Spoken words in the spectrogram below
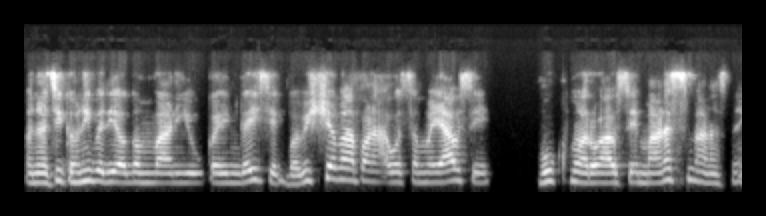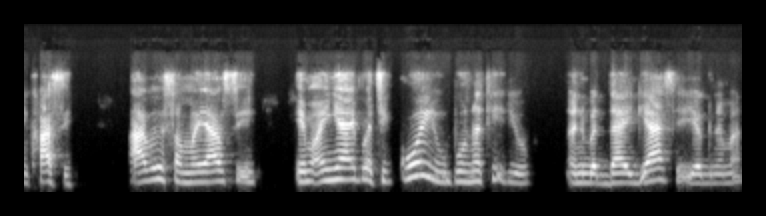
અને હજી ઘણી બધી અગમવાણી એવું કહીને ગઈ છે ભવિષ્યમાં પણ આવો સમય આવશે ભૂખમરો આવશે, માણસ માણસને ખાશે. આવો સમય આવશે, એમ અહીંયા પછી કોઈ ઊભું નથી રહ્યું. અને બધા ગયા છે યજ્ઞમાં,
